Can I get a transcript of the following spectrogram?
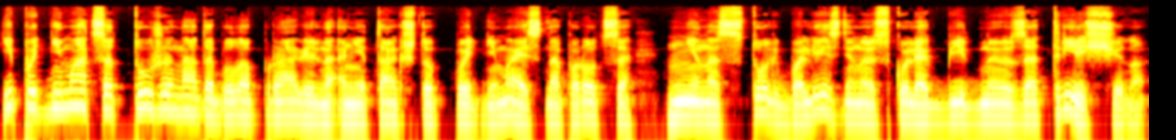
И подниматься тоже надо было правильно, а не так, чтобы, поднимаясь, напороться не на столь болезненную, сколь обидную затрещину.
